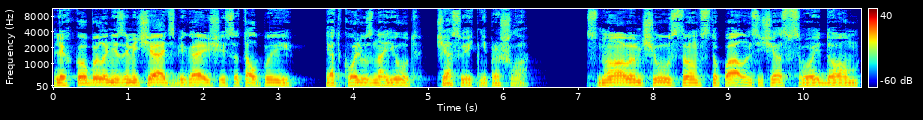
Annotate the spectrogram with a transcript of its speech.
легко было не замечать сбегающейся толпы, и отколь узнают, часу ведь не прошло. С новым чувством вступал он сейчас в свой дом.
